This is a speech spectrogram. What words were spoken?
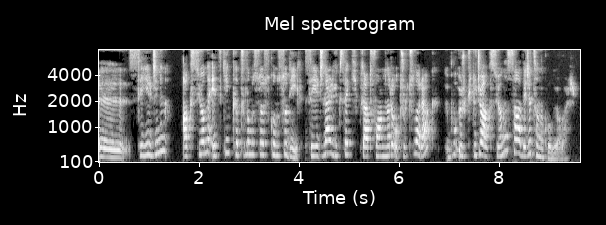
e, seyircinin aksiyona etkin katılımı söz konusu değil. Seyirciler yüksek platformlara oturtularak bu ürkütücü aksiyona sadece tanık oluyorlar.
